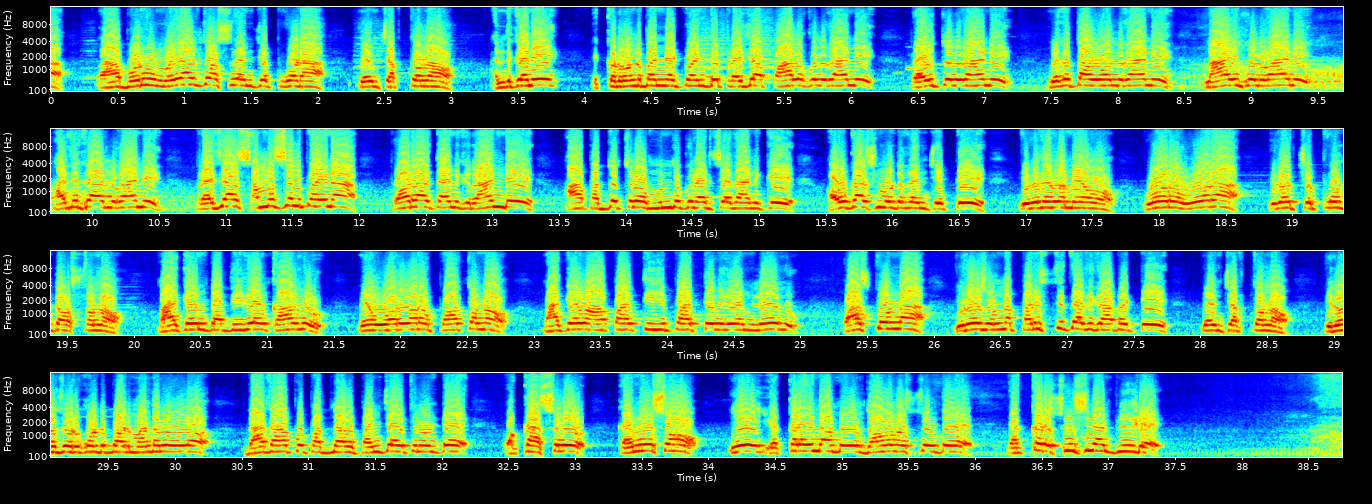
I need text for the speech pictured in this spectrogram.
ఆ బరువు మొయాల్సి వస్తుందని చెప్పి కూడా మేము చెప్తున్నాం. అందుకని ఇక్కడ ఉండబడినటువంటి ప్రజా పాలకులు కానీ రైతులు కానీ మిగతా వాళ్ళు కానీ నాయకులు కానీ అధికారులు కానీ ప్రజా సమస్యల పైన పోరాటానికి రాండి ఆ పద్ధతిలో ముందుకు నడిచేదానికి అవకాశం ఉంటుందని చెప్పి ఈ విధంగా మేము ఊర ఊర ఈరోజు చెప్పుకుంటూ వస్తున్నాం. మాకేం పెద్ద ఇదేం కాదు మేము ఊర ఊర పోతున్నాం. మాకేం ఆ పార్టీ ఈ పార్టీ అనేది ఏం లేదు. వాస్తవంగా ఈరోజు ఉన్న పరిస్థితి అది కాబట్టి మేము చెప్తున్నాం. ఈరోజు ఉరుకుంటపాడు మండలంలో దాదాపు పద్నాలుగు పంచాయతీలు ఉంటే ఒక్క అసలు కనీసం ఏ ఎక్కడైనా మేము దోమలు వస్తుంటే ఎక్కడ చూసినా పీడే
